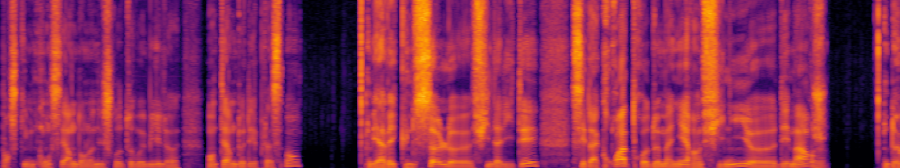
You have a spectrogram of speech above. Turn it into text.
pour ce qui me concerne dans l'industrie automobile, en termes de déplacement, mais avec une seule euh, finalité, c'est d'accroître de manière infinie euh, des marges de,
